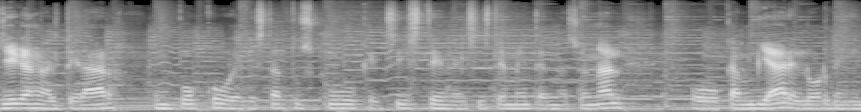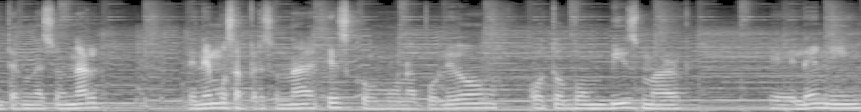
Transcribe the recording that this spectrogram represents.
llegan a alterar un poco el status quo que existe en el sistema internacional o cambiar el orden internacional. Tenemos a personajes como Napoleón, Otto von Bismarck, eh, Lenin,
